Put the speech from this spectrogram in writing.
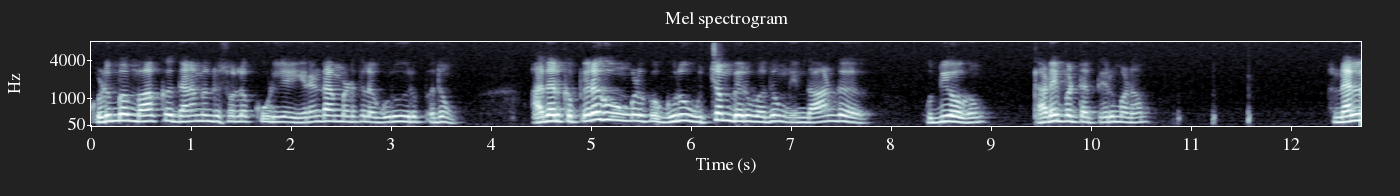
குடும்பம் வாக்கு தனம் என்று சொல்லக்கூடிய இரண்டாம் இடத்துல குரு இருப்பதும் அதற்கு பிறகு உங்களுக்கு குரு உச்சம் பெறுவதும் இந்த ஆண்டு உத்தியோகம் தடைப்பட்ட திருமணம் நல்ல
